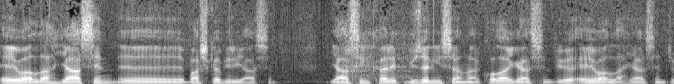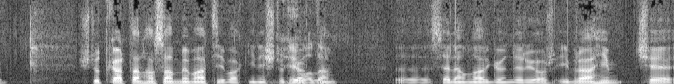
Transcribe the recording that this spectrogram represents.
Eyvallah. Yasin e, başka bir Yasin. Yasin Karip güzel insanlar kolay gelsin diyor. Eyvallah Yasin'cim. Stuttgart'tan Hasan Memati bak yine Stuttgart'tan e, selamlar gönderiyor. İbrahim Ç e,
